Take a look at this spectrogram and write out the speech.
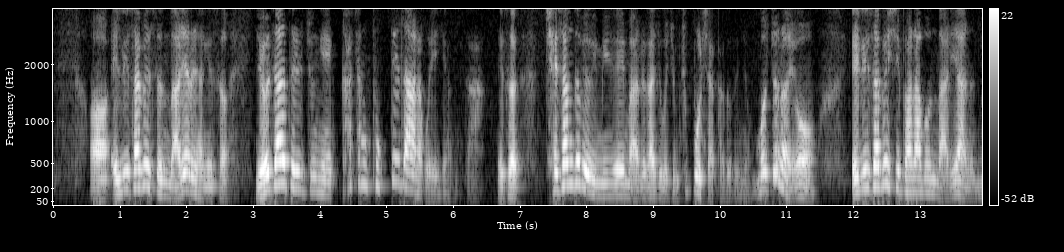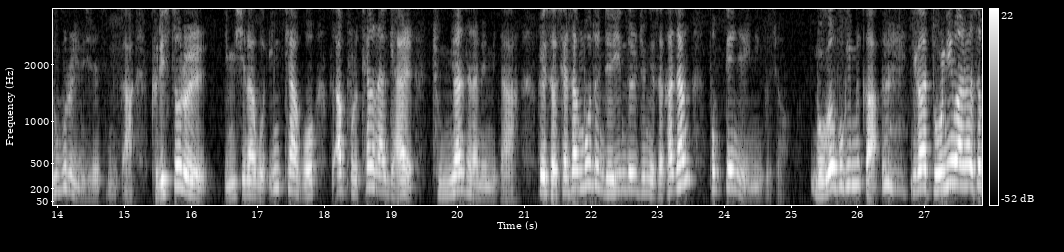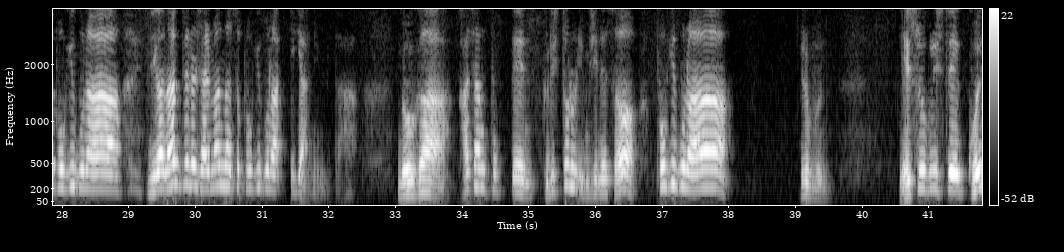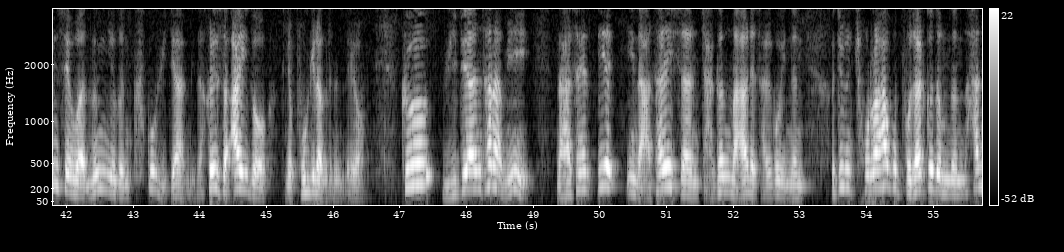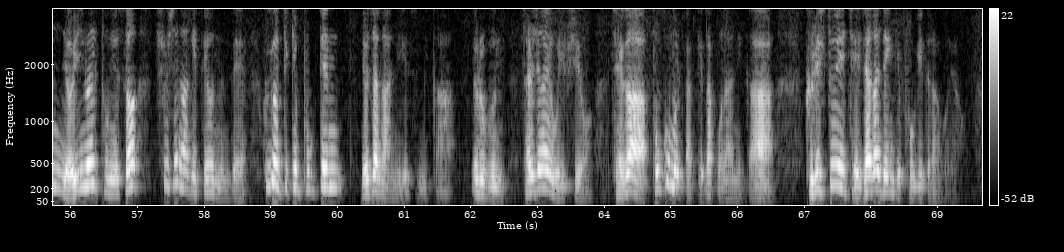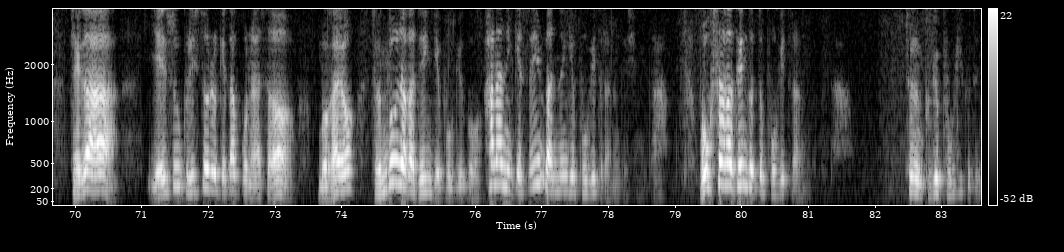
어, 엘리사벳은 마리아를 향해서 여자들 중에 가장 복되다라고 얘기합니다. 그래서 최상급의 의미의 말을 가지고 지금 축복을 시작하거든요. 멋잖아요. 엘리사벳이 바라본 마리아는 누구를 임신했습니까? 그리스도를 임신하고 잉태하고 앞으로 태어나게 할 중요한 사람입니다. 그래서 세상 모든 여인들 중에서 가장 복된 여인인 거죠. 뭐가 복입니까? 네가 돈이 많아서 복이구나. 네가 남편을 잘 만나서 복이구나. 이게 아닙니다. 너가 가장 복된 그리스도를 임신해서 복이구나. 여러분, 예수 그리스도의 권세와 능력은 크고 위대합니다. 그래서 아이도 그냥 복이라 그러는데요. 그 위대한 사람이 나사, 이 나사렛이라는 작은 마을에 살고 있는 어쩌면 초라하고 보잘것없는 한 여인을 통해서 출생하게 되었는데 그게 어떻게 복된 여자가 아니겠습니까? 여러분 잘 생각해 보십시오. 제가 복음을 딱 깨닫고 나니까 그리스도의 제자가 된 게 복이더라고요. 제가 예수 그리스도를 깨닫고 나서 뭐가요? 전도자가 된 게 복이고 하나님께 쓰임 받는 게 복이더라는 것입니다. 목사가 된 것도 복이더라는 겁니다. 저는 그게 복이거든요.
